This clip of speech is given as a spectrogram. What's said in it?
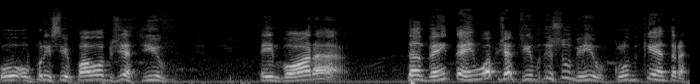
o, o principal objetivo. Embora também tenha o objetivo de subir. O clube que entra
